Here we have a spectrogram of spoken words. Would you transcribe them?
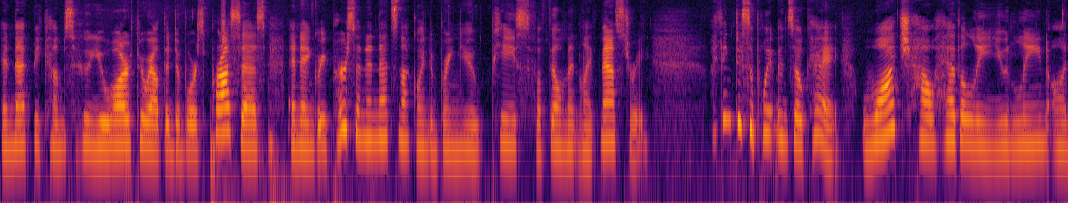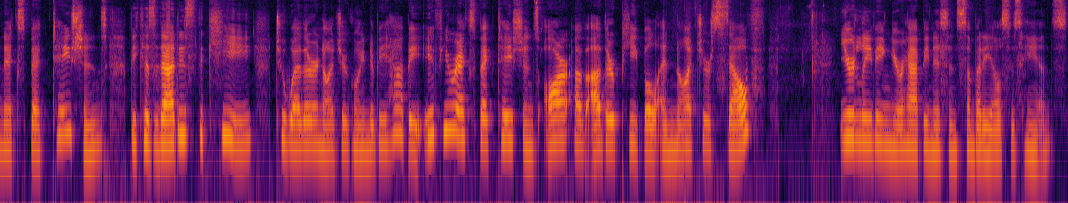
and that becomes who you are throughout the divorce process an angry person and that's not going to bring you peace fulfillment life mastery. I think disappointment's okay. Watch how heavily you lean on expectations because that is the key to whether or not you're going to be happy. If your expectations are of other people and not yourself you're leaving your happiness in somebody else's hands.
